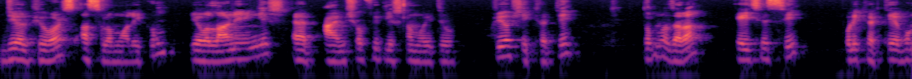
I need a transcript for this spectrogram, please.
Dear viewers, Assalamu alaikum. You are learning English and I am Shafiq Islam with you. প্রিয় শিক্ষার্থী তোমরা যারা এইচএসসি পরীক্ষার্থী এবং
